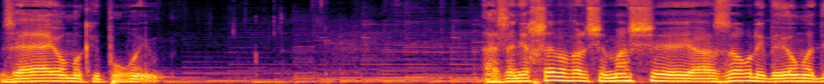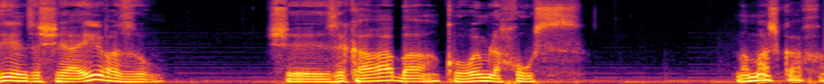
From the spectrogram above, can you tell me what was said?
זה היה יום הכיפורים. אז אני חושב אבל שמה שיעזור לי ביום הדין זה שהעיר הזו, שזה קרה בה, קוראים לה חוס. ממש ככה.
